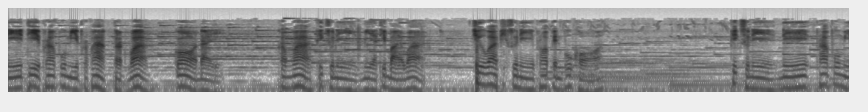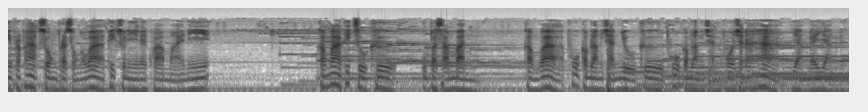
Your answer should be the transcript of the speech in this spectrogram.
นี้ที่พระผู้มีพระภาคตรัสว่า ก็ใดคำว่าภิกษุณีมีอธิบายว่า ชื่อว่าภิกษุณีเพราะเป็นผู้ขอ ภิกษุณีนี้พระผู้มีพระภาคทรงประสงค์ว่าภิกษุณีในความหมายนี้คำว่าภิกษุคือ อุปสัมบัน คำว่าผู้กำลังฉันอยู่คือผู้กำลังฉันโภชนะห้าอย่างใดอย่างหนึ่ง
